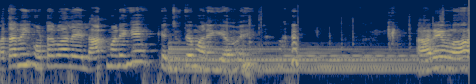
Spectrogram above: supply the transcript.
पता नहीं होटल वाले लात मारेंगे कि जूते मारेंगे हमें? अरे वाह।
